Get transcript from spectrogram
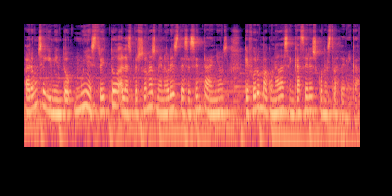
hará un seguimiento muy estricto a las personas menores de 60 años que fueron vacunadas en Cáceres con AstraZeneca.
